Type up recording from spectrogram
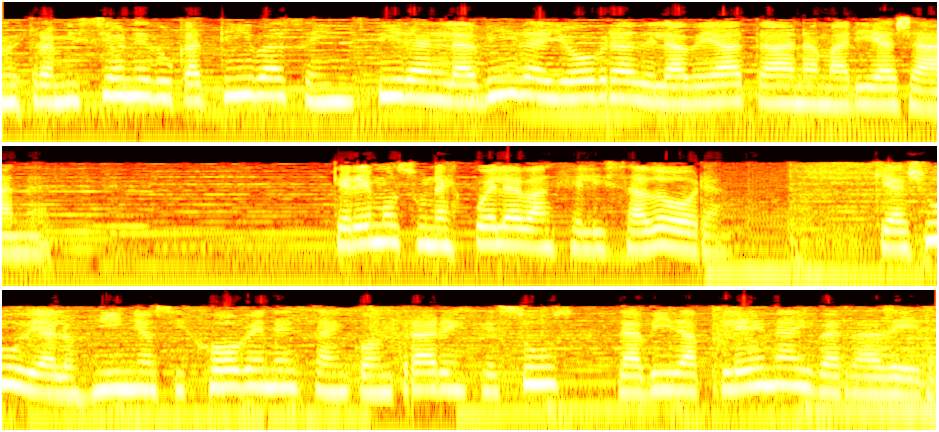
Nuestra misión educativa se inspira en la vida y obra de la beata Ana María Llaner. Queremos una escuela evangelizadora que ayude a los niños y jóvenes a encontrar en Jesús la vida plena y verdadera.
